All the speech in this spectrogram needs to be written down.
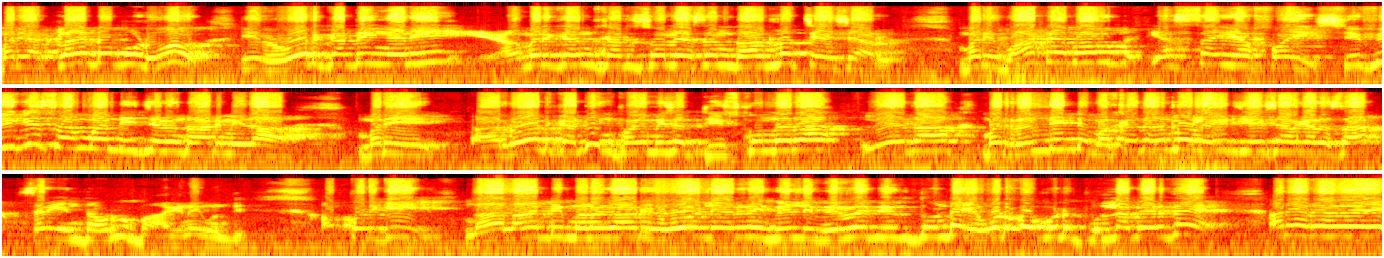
మరి అట్లాంటప్పుడు ఈ రోడ్ కటింగ్ అని అమెరికన్ కన్సోలేషన్ దాంట్లో చేశారు. మరి వాట్ అబౌట్ ఎస్ఐఎఫ్ఐ? సిఫికి సంబంధించిన దాని మీద మరి ఆ రోడ్ కటింగ్ పర్మిషన్ తీసుకున్నారా లేదా? మరి రెండింటి ఒక్క దాంట్లో లైట్ చేశారు కదా సార్. సరే ఇంతవరకు బాగానే ఉంది. అప్పటికి నా లాంటి మనగాడు ఎవరు లేరని వీళ్ళు విర్రబీగుతుంటే ఎవడో ఒకడు పుల్ల పెడితే అరే అరే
